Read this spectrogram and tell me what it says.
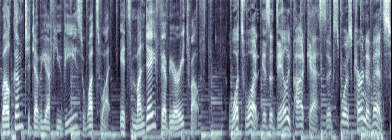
Welcome to WFUV's What's What. It's Monday, February 12th. What's What is a daily podcast that explores current events,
